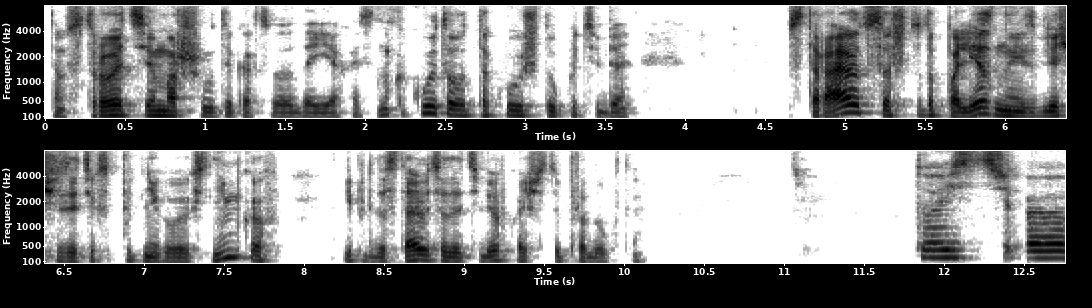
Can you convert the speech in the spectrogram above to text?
Там строят все маршруты, как туда доехать. Ну, какую-то вот такую штуку тебе стараются что-то полезное извлечь из этих спутниковых снимков и предоставить это тебе в качестве продукта. То есть э,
